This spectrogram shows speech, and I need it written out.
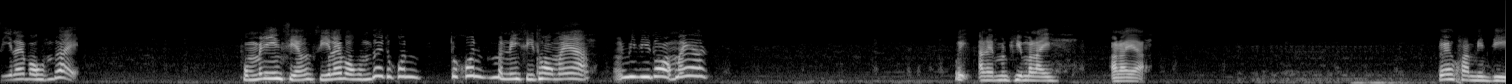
สีอะไรบอกผมด้วย ผมไม่ได้ยินเสียงสีอะไรบอกผมด้วย ทุกคน ทุกคนมันมีสีทองไหมอะ มันมีสีทองไหมอะอุ้ยอะไรมันพิมพ์อะไร อะไรอะ ด้วยความยินดี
